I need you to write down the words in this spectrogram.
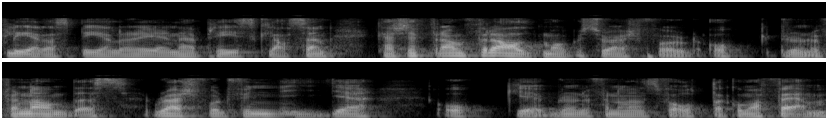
flera spelare i den här prisklassen. Kanske framförallt Marcus Rashford och Bruno Fernandes. Rashford för 9 och Bruno Fernandes för 8,5.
